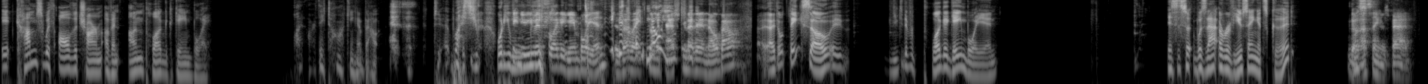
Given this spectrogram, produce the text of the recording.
it comes with all the charm of an unplugged Game Boy. What are they talking about? What do you, what do you Can mean? you even plug a Game Boy in? Is Yeah, that like some attachment I didn't know about? I don't think so. Uh, You can never plug a Game Boy in. Is this a, was that a review saying it's good? No, Was- not saying it was bad.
